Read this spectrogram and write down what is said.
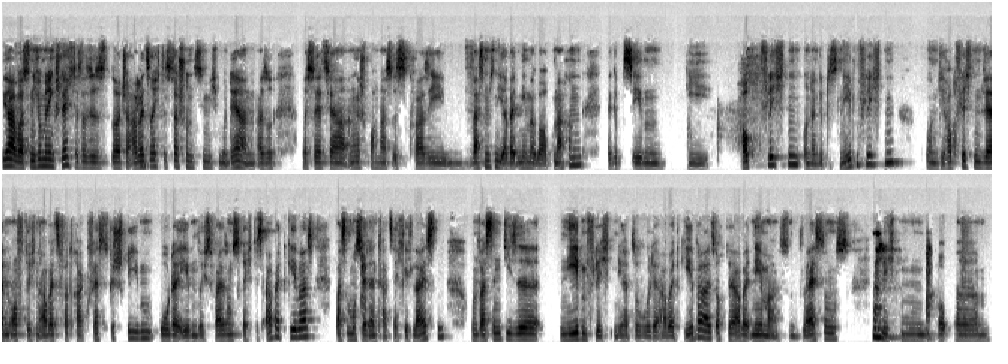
ja, was nicht unbedingt schlecht ist. Also das deutsche Arbeitsrecht ist da schon ziemlich modern. Also was du jetzt ja angesprochen hast, ist quasi, was müssen die Arbeitnehmer überhaupt machen? Da gibt es eben die Hauptpflichten und dann gibt es Nebenpflichten. Und die Hauptpflichten werden oft durch einen Arbeitsvertrag festgeschrieben oder eben durchs Weisungsrecht des Arbeitgebers. Was muss er denn tatsächlich leisten? Und was sind diese Nebenpflichten? Die hat sowohl der Arbeitgeber als auch der Arbeitnehmer. Das sind Leistungspflichten, mhm. ähm,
